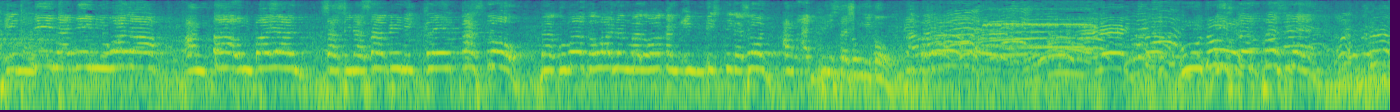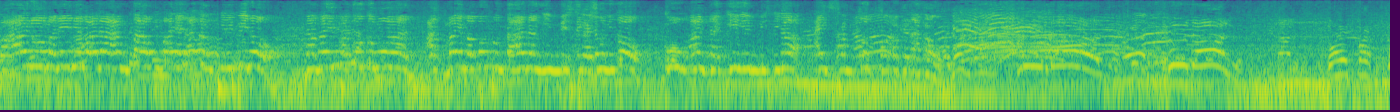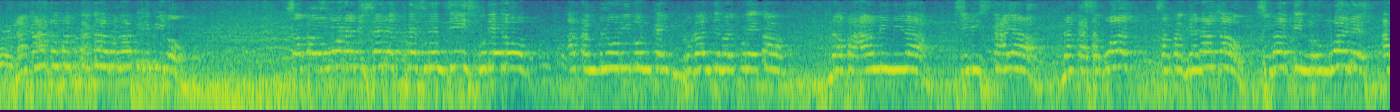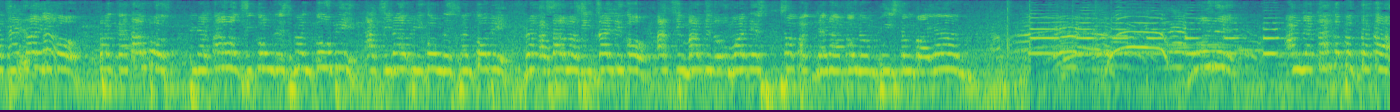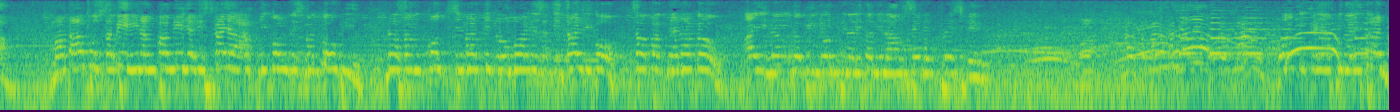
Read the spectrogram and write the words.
Hindi naniniwala ang taong bayan sa sinasabi ni Claire Castro na gumagawa ng malawakang investigasyon ang administrasyong ito. Mr. President, paano maniniwala ang taong bayan at ang Pilipino na may patutunguhan at may mapupuntahan ng investigasyon ito kung ang nag-iimbestiga ay sangkot sa pagnanakaw? Budol! Budol! Nakakapagtaka mga Pilipino sa pangunguna ni Senate President G. Escudero at ang Blue Ribbon kay Brugante Magpuleta na paamin nila si Vizcaya na kasabwat sa pagnanakaw si Martin Romualdez at si Jalico pagkatapos pinatawag si Congressman Toby at sinabi ni Congressman Toby na kasama si Jalico at si Martin Romualdez sa pagnanakaw ng buwis ng bayan. Ngunit, ang nakakapagtaka, matapos sabihin ng pamilya Vizcaya at ni Congressman Toby na sangkot si Martin Romualdez at si Jalico sa pagnanakaw, ay nang gabi yun pinalitan nila ang Senate President. Bakit kaya pinalitan?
